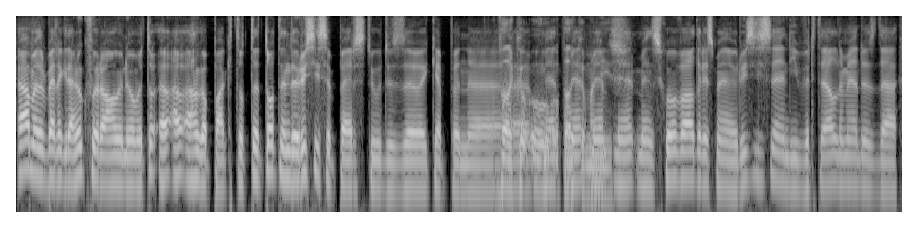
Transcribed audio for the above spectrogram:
ja maar daar ben ik dan ook voor aangenomen, to, uh, aangepakt, tot, tot in de Russische pers toe. Dus ik heb een... op welke, mijn, op welke manier? Mijn, mijn, schoonvader is mijn Russische en die vertelde mij dus dat...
